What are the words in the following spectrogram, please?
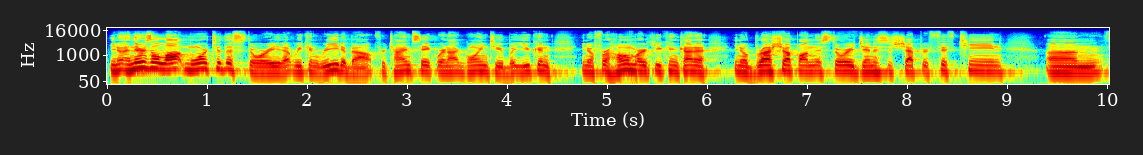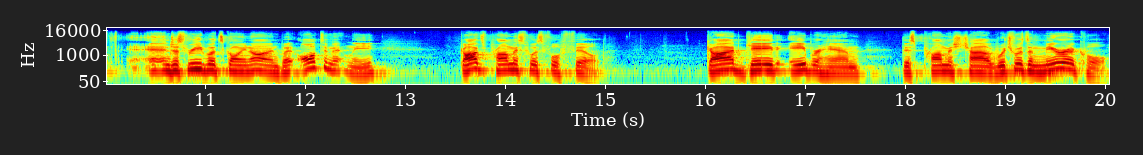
You know, and there's a lot more to the story that we can read about. For time's sake, we're not going to, but you can, you know, for homework, you can kind of, you know, brush up on this story, Genesis chapter 15, um, and just read what's going on. But ultimately, God's promise was fulfilled. God gave Abraham this promised child, which was a miracle.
